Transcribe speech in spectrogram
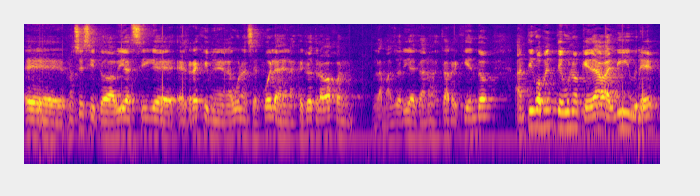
eh, no sé si todavía sigue el régimen en algunas escuelas en las que yo trabajo, en la mayoría ya nos está rigiendo. Antiguamente uno quedaba libre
